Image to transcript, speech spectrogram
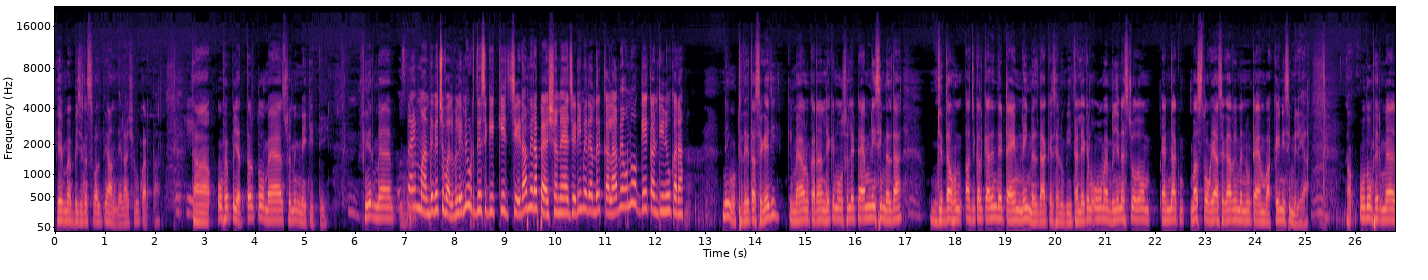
ਫਿਰ ਮੈਂ ਬਿਜ਼ਨਸ ਵੱਲ ਧਿਆਨ ਦੇਣਾ ਸ਼ੁਰੂ ਕਰਤਾ। ਤਾਂ ਉਹ ਫਿਰ 75 ਤੋਂ ਮੈਂ ਸਵਿਮਿੰਗ ਨਹੀਂ ਕੀਤੀ। ਫਿਰ ਮੈਂ ਉਸ ਟਾਈਮ ਮਨ ਦੇ ਵਿੱਚ ਵਲਵਲੇ ਨਹੀਂ ਉੱਠਦੇ ਸੀਗੇ ਕਿ ਜਿਹੜਾ ਮੇਰਾ ਪੈਸ਼ਨ ਹੈ ਜਿਹੜੀ ਮੇਰੇ ਅੰਦਰ ਕਲਾ ਮੈਂ ਉਹਨੂੰ ਅੱਗੇ ਕੰਟੀਨਿਊ ਕਰਾਂ? ਨਹੀਂ ਉੱਠਦੇ ਤਾਂ ਸੀਗੇ ਜੀ ਕਿ ਮੈਂ ਉਹਨੂੰ ਕਰਾਂ ਲੇਕਿਨ ਉਸ ਵੇਲੇ ਟਾਈਮ ਨਹੀਂ ਸੀ ਮਿਲਦਾ। ਜਿੱਦਾਂ ਹੁਣ ਅੱਜ ਕੱਲ ਕਹਿ ਦਿੰਦੇ ਟਾਈਮ ਨਹੀਂ ਮਿਲਦਾ ਕਿਸੇ ਨੂੰ ਵੀ ਤਾਂ ਲੇਕਿਨ ਉਹ ਮੈਂ ਬਿਜ਼ਨਸ 'ਚ ਉਦੋਂ ਇੰਨਾ ਮਸਤ ਹੋ ਗਿਆ ਸੀਗਾ ਵੀ ਮੈਨੂੰ ਟਾਈਮ ਵਾਕਈ ਨਹੀਂ ਸੀ ਮਿਲਿਆ। ਤਾਂ ਉਦੋਂ ਫਿਰ ਮੈਂ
